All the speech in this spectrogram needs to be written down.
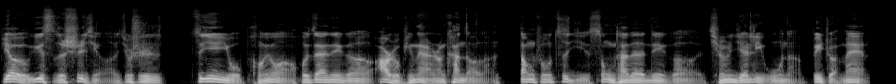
比较有意思的事情啊，就是最近有朋友啊会在那个二手平台上看到了当初自己送他的那个情人节礼物呢被转卖了。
